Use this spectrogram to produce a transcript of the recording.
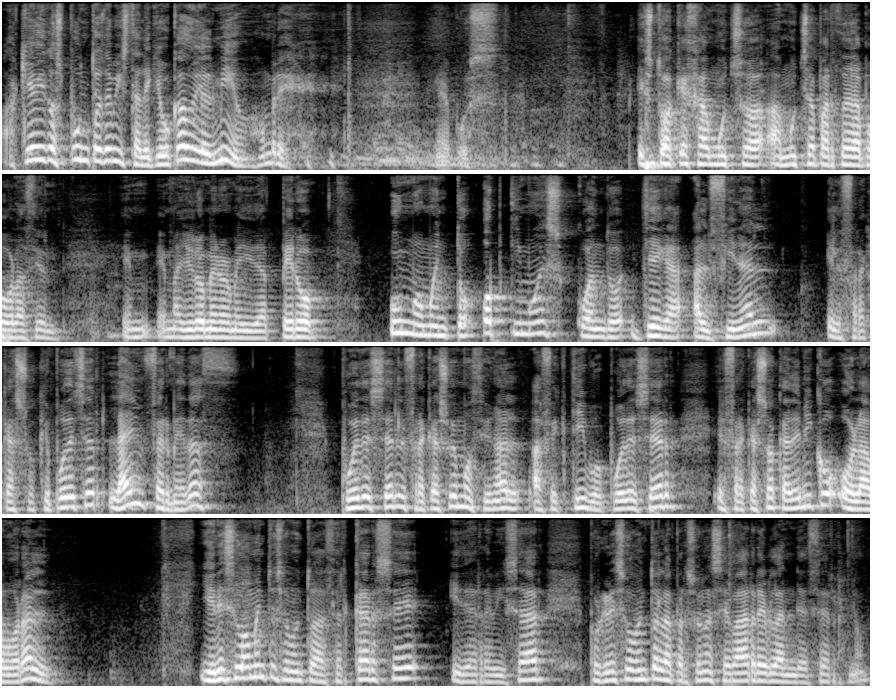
Aquí hay dos puntos de vista, el equivocado y el mío. Hombre, eh, pues esto aqueja mucho a mucha parte de la población, en, en mayor o menor medida. Pero un momento óptimo es cuando llega al final el fracaso, que puede ser la enfermedad, puede ser el fracaso emocional, afectivo, puede ser el fracaso académico o laboral. Y en ese momento es el momento de acercarse y de revisar, porque en ese momento la persona se va a reblandecer. ¿no?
